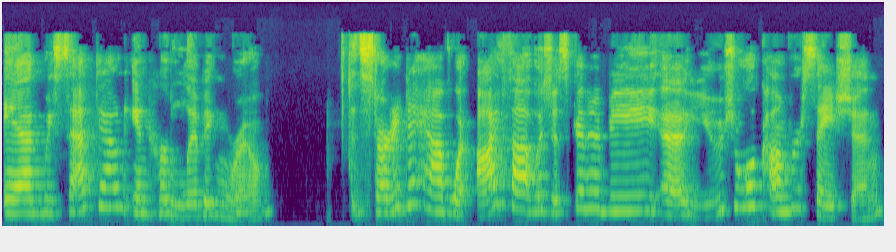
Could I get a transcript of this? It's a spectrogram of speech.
And we sat down in her living room and started to have what I thought was just going to be a usual conversation.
